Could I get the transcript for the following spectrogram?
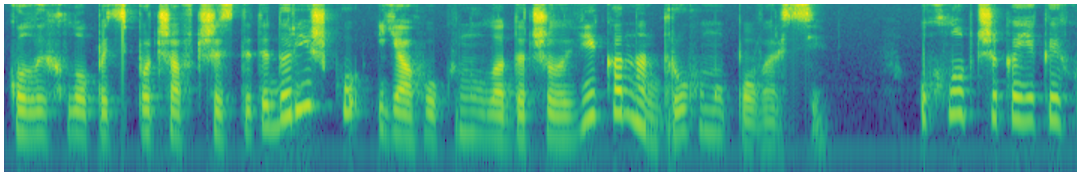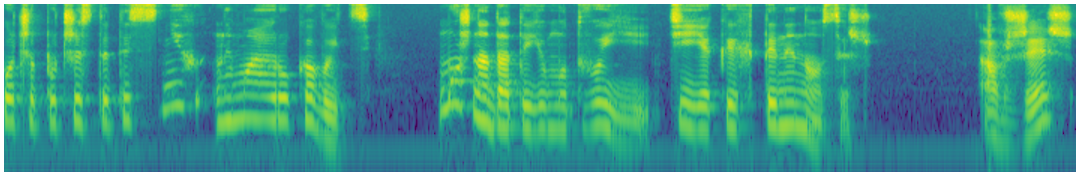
Коли хлопець почав чистити доріжку, я гукнула до чоловіка на другому поверсі. У хлопчика, який хоче почистити сніг, немає рукавиць. Можна дати йому твої, ті, яких ти не носиш. «А вже ж,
